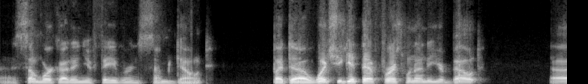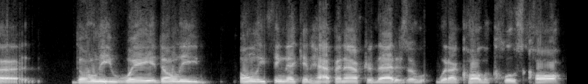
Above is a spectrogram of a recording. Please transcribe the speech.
Uh, some work out in your favor and some don't. But uh, once you get that first one under your belt, uh, the only way, the only only thing that can happen after that is a what I call a close call.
